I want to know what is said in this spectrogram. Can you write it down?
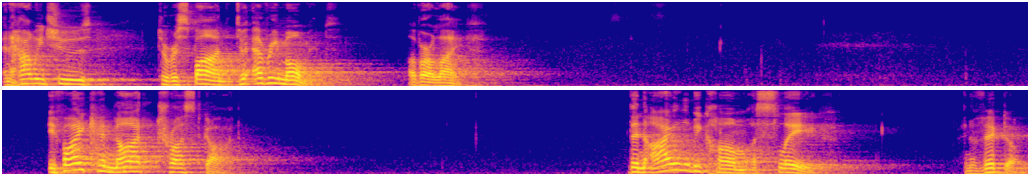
and how we choose to respond to every moment of our life. If I cannot trust God, then I will become a slave and a victim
